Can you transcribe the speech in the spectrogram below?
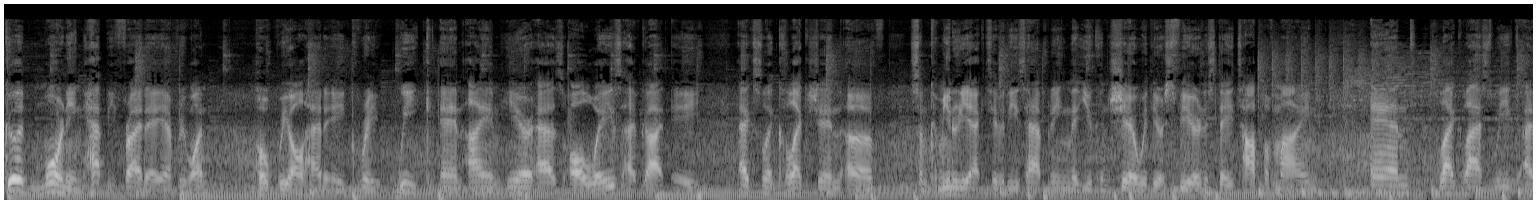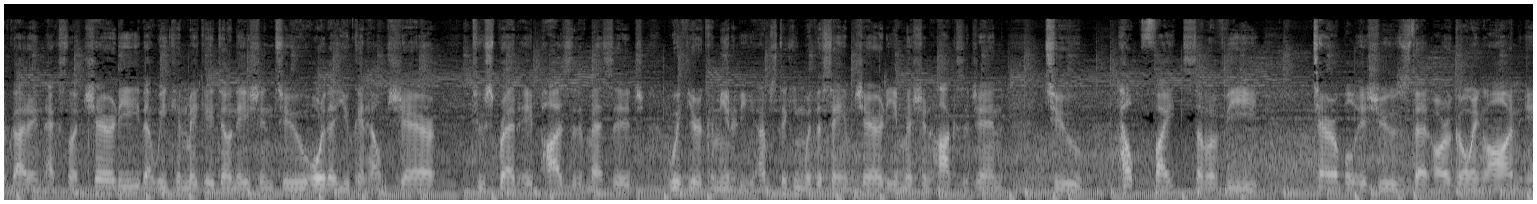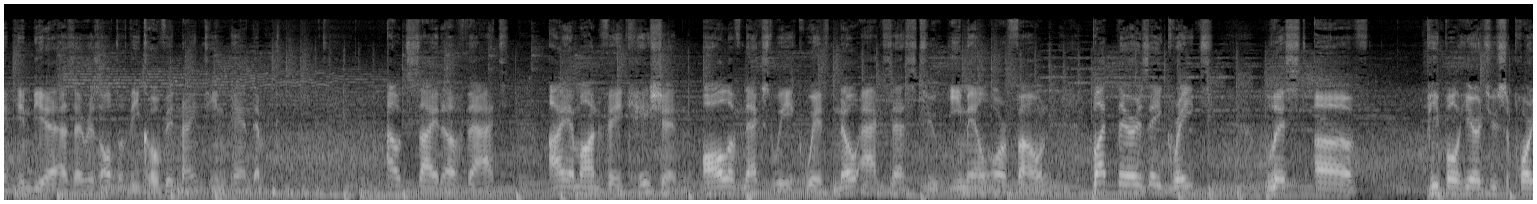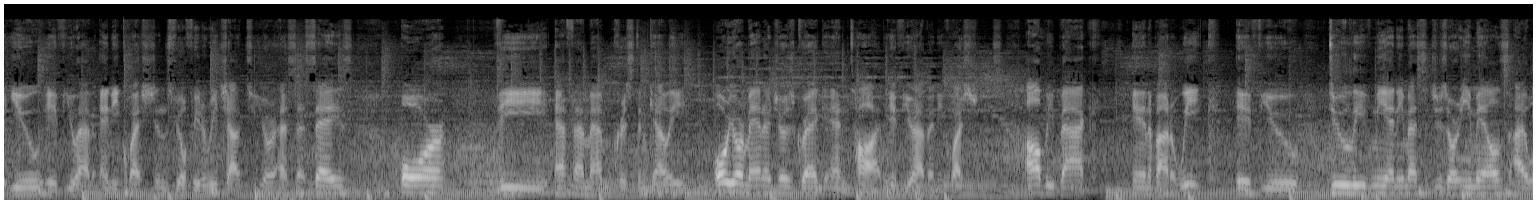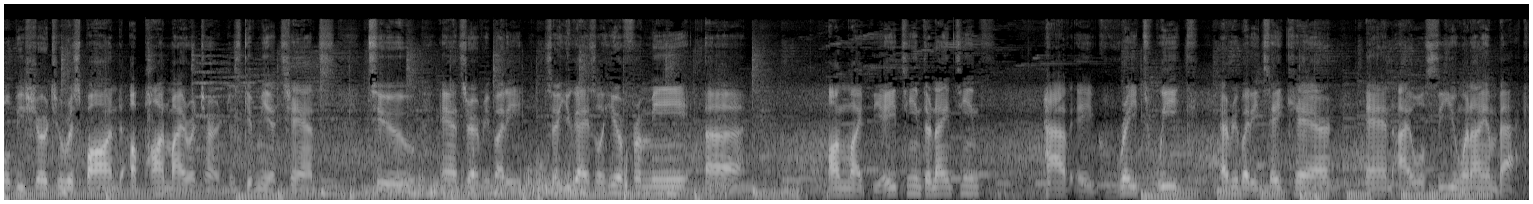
Good morning, happy Friday everyone. Hope we all had a great week and I am here as always. I've got a excellent collection of some community activities happening that you can share with your sphere to stay top of mind. And like last week, I've got an excellent charity that we can make a donation to or that you can help share to spread a positive message with your community. I'm sticking with the same charity, Mission Oxygen, to help fight some of the terrible issues that are going on in India as a result of the COVID-19 pandemic. Outside of that, I am on vacation all of next week with no access to email or phone, but there is a great list of people here to support you. If you have any questions, feel free to reach out to your SSAs or the FMM, Kristen Kelly, or your managers, Greg and Todd, if you have any questions. I'll be back in about a week. If you do leave me any messages or emails, I will be sure to respond upon my return. Just give me a chance to answer everybody. So you guys will hear from me uh, on like the 18th or 19th. Have a great week. Everybody take care, and I will see you when I am back.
